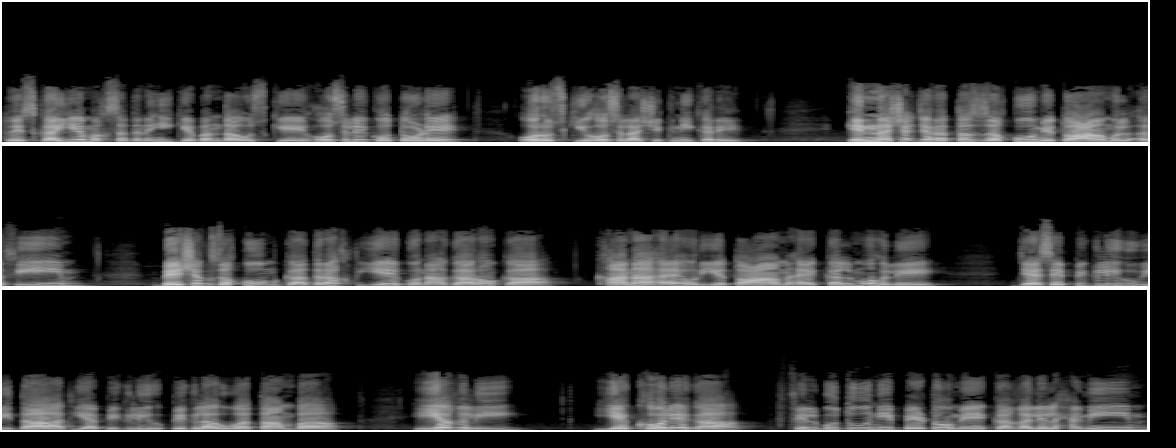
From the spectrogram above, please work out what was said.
تو اس کا یہ مقصد نہیں کہ بندہ اس کے حوصلے کو توڑے اور اس کی حوصلہ شکنی کرے۔ ان نشج رت زکوم تو عام بے شک زکوم کا درخت یہ گناہ گاروں کا کھانا ہے اور یہ تو عام ہے کل محلے جیسے پگھلی ہوئی دانت یا پگھلی پگھلا ہوا تانبا، یغلی، یہ کھولے گا فلبتونی پیٹوں میں کغل الحمیم،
